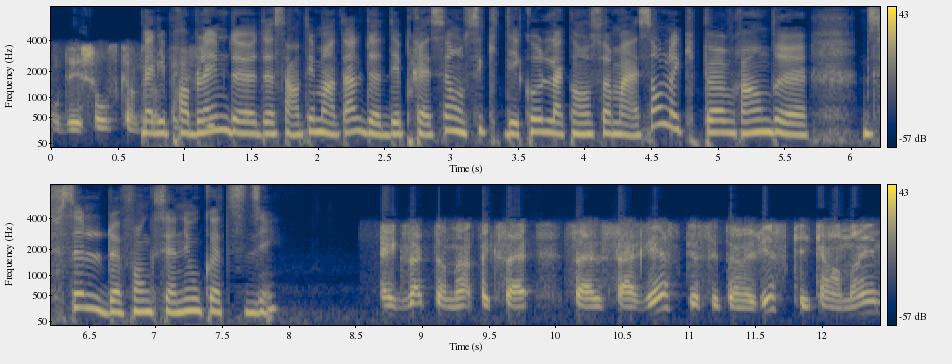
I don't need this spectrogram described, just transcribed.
ou des choses comme mais ça. Les problèmes de, santé mentale, de dépression aussi qui découlent de la consommation, là, qui peuvent rendre euh, difficile de fonctionner au quotidien. Exactement. Fait que ça, ça, ça reste que c'est un risque qui est quand même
